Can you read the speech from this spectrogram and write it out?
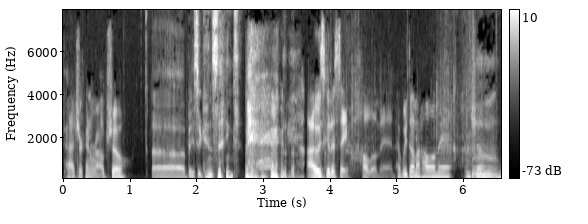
Patrick and Rob show. Uh, Basic Instinct. I was gonna say Hollow Man. Have we done a Hollow Man show? Hmm.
